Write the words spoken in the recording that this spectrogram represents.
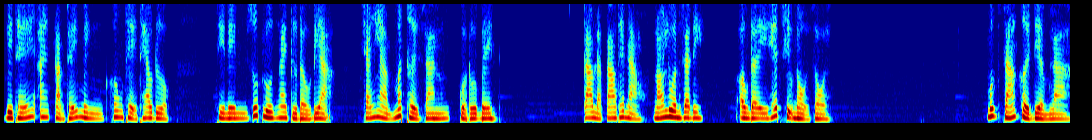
Vì thế ai cảm thấy mình không thể theo được thì nên rút lui ngay từ đầu đi ạ. Tránh làm mất thời gian của đôi bên. Cao là cao thế nào? Nói luôn ra đi. Ông đây hết chịu nổi rồi. Mức giá khởi điểm là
